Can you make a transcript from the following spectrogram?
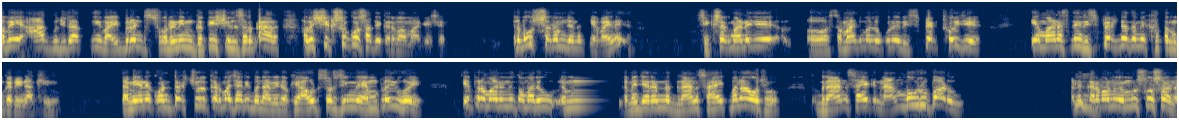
હવે આ ગુજરાતની વાઇબ્રન્ટ સ્વર્ણિમ, ગતિશીલ સરકાર હવે શિક્ષકો સાથે કરવા માંગે છે. એટલે બહુ શરમજનક કહેવાય ને. શિક્ષક માટે જે સમાજમાં લોકોને રિસ્પેક્ટ હોય છે, એ માણસની રિસ્પેક્ટને તમે ખતમ કરી નાખી. તમે એને કોન્ટ્રાક્ચ્યુઅલ કર્મચારી બનાવી નાખ્યો આઉટસોર્સિંગ નો એમ્પ્લોય હોય, એ પ્રમાણેનું તમારું એમ, તમે જ્યારે એમને જ્ઞાન સહાયક બનાવો છો જ્ઞાન સહાયક નામ બહુ રૂપાડું અને કરવાનું એમનું શોષણ.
